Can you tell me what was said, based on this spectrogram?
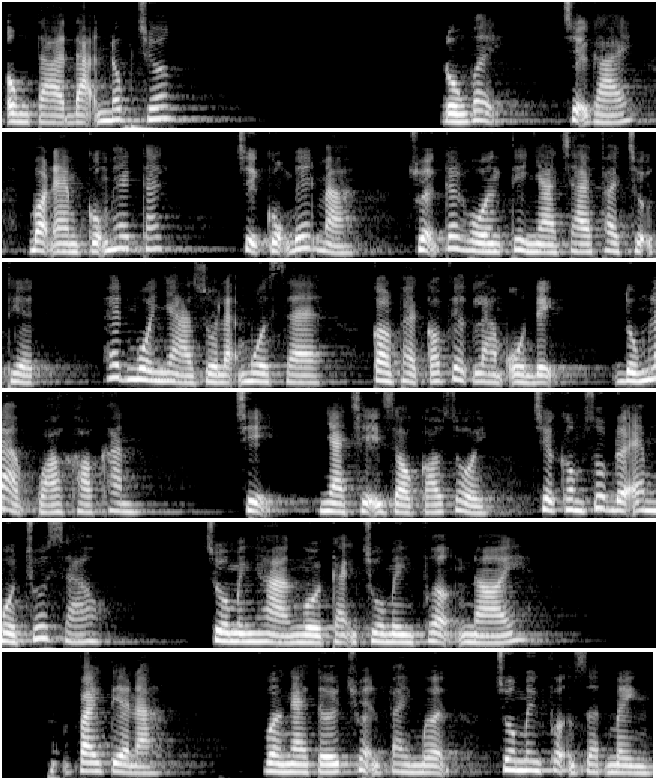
ông ta đã nốc trước. Đúng vậy, chị gái, bọn em cũng hết cách. Chị cũng biết mà, chuyện kết hôn thì nhà trai phải chịu thiệt, hết mua nhà rồi lại mua xe, còn phải có việc làm ổn định, đúng là quá khó khăn. Chị, nhà chị giàu có rồi, chị không giúp đỡ em một chút sao? Chu Minh Hà ngồi cạnh Chu Minh Phượng nói Vay tiền à? Vừa nghe tới chuyện vay mượn, Chu Minh Phượng giật mình.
